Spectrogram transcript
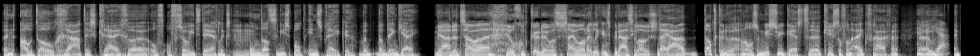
een auto gratis krijgen of, of zoiets dergelijks. Omdat ze die spot inspreken. Wat, wat denk jij? Ja, dat zou eh, heel goed kunnen, want ze zijn wel redelijk inspiratieloos. Nou ja, dat kunnen we aan onze mystery guest eh Christel van Eyck vragen. Ehm, Ja. heb,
